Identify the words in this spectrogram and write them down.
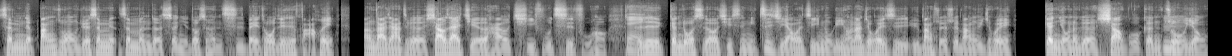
神明的帮助，我觉得神明神门的神也都是很慈悲，通过这些法会帮大家这个消灾解厄，还有祈福赐福哈。对。可是更多时候，其实你自己要为自己努力哈，那就会是鱼帮水，水帮鱼，就会更有那个效果跟作用。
